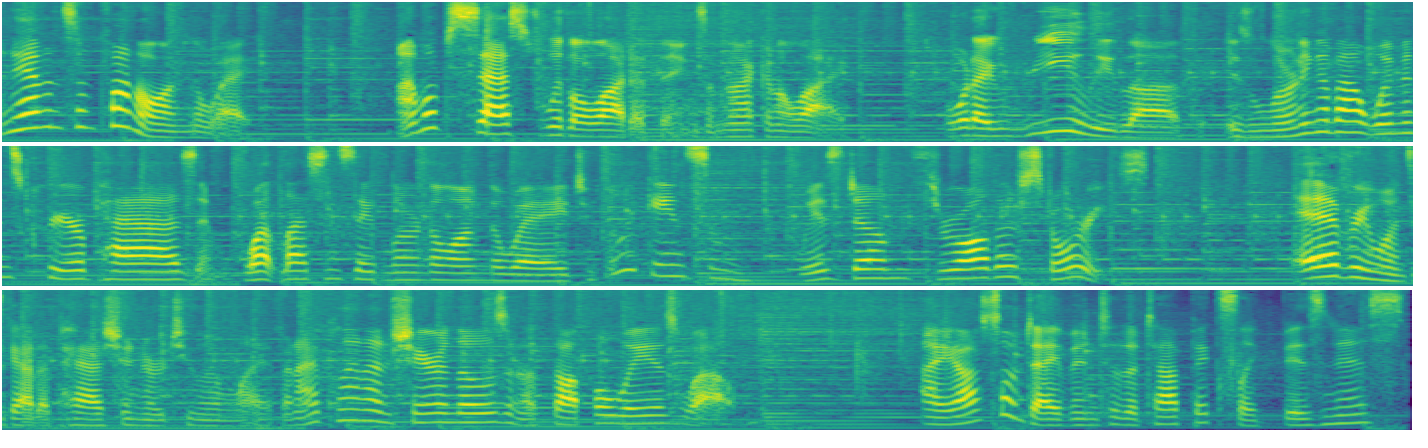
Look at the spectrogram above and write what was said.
and having some fun along the way. I'm obsessed with a lot of things, I'm not going to lie. What I really love is learning about women's career paths and what lessons they've learned along the way to really gain some wisdom through all their stories. Everyone's got a passion or two in life, and I plan on sharing those in a thoughtful way as well. I also dive into the topics like business,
